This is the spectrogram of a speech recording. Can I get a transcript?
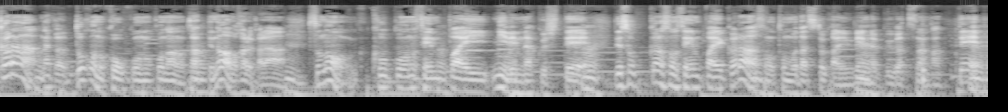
から、うんなんかどこの高校の子なのかっていうのは分かるから、うんその高校の先輩に連絡して、うんで、そっからその先輩からうんその友達とかに連絡がつながって、うん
